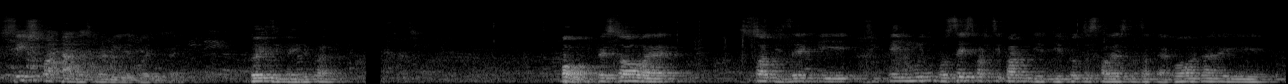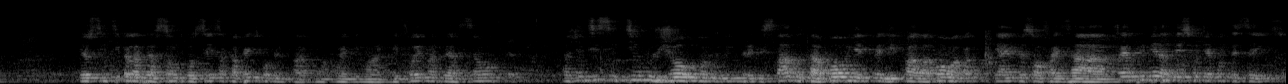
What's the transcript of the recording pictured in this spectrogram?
Seis batadas para mim depois disso aí. Dois e meio, vai. Pessoal, é só dizer que fiquei muito. Vocês participaram de, de todas as palestras até agora e eu senti pela reação de vocês, acabei de comentar com, com o Edmar, que foi uma reação. A gente se sentiu no jogo quando o entrevistado tá bom e ele, ele fala bom, agora, e aí o pessoal faz a. Foi a primeira vez que eu vi acontecer isso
